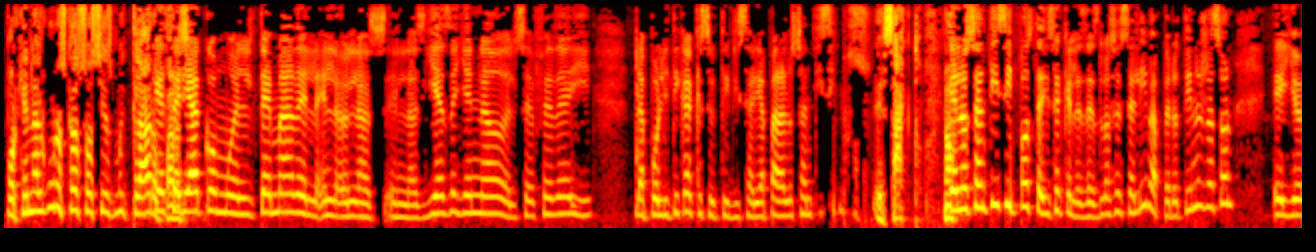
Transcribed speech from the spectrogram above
porque en algunos casos sí es muy claro. Que sería como el tema de en, las, en las guías de llenado del CFDI, la política que se utilizaría para los anticipos. Exacto. Que en los anticipos te dice que les desgloses el IVA, pero tienes razón, ello,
